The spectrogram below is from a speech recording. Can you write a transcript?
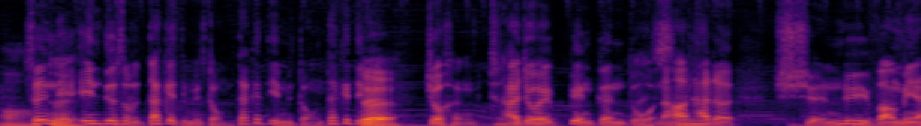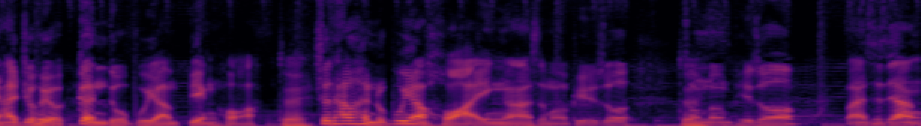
哦所以你的对。音度是不是大概听不懂，大概听不懂，大概听不懂，就很它就会变更多，然后它的旋律方面它就会有更多不一样的变化，对。所以它有很多不一样的滑音啊什么，比如说中东，比如说本来是这样，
